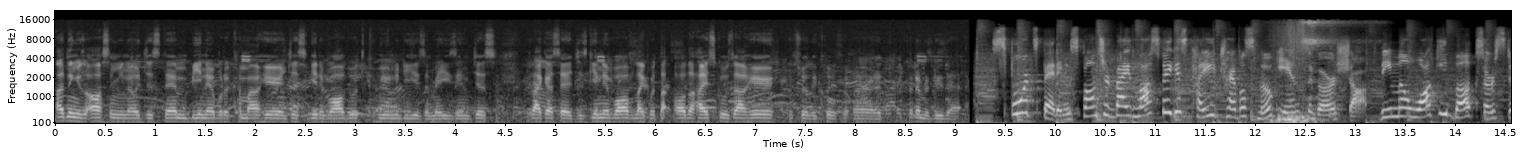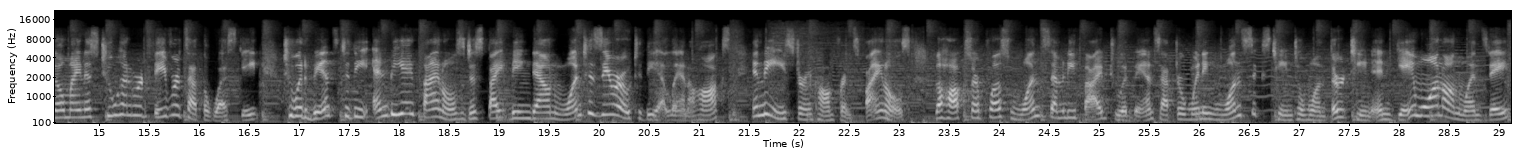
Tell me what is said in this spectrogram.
I think it's awesome. You know, just them being able to come out here and just get involved with the community is amazing. Just like I said, just getting involved like with the, all the high schools out here, it's really cool for, uh, for them to do that. Sports betting sponsored by Las Vegas Paiute Tribal Smoke and Cigar Shop. The Milwaukee Bucks are still minus 200 favorites at the Westgate to advance to the NBA Finals despite being down 1 0 to the Atlanta Hawks in the Eastern Conference Finals. The Hawks are plus 175 to advance after winning 116 to 113 in Game 1 on Wednesday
